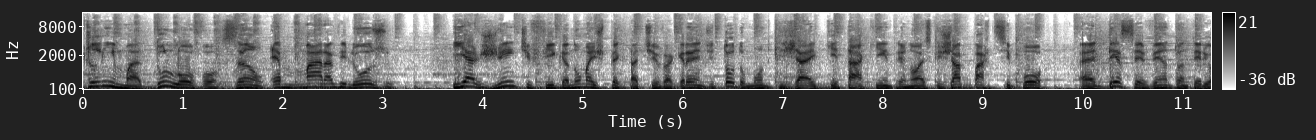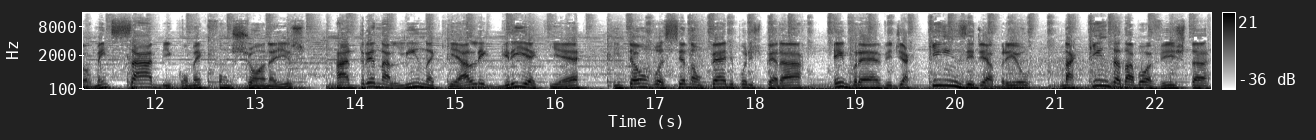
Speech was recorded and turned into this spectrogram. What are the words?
clima do louvorzão é maravilhoso. E a gente fica numa expectativa grande, todo mundo que já que tá aqui entre nós, que já participou eh, desse evento anteriormente, sabe como é que funciona isso, a adrenalina que é, a alegria que é. Então você não perde por esperar. Em breve, dia 15 de abril, na Quinta da Boa Vista,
